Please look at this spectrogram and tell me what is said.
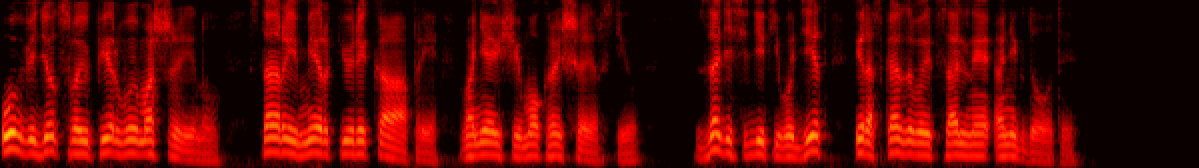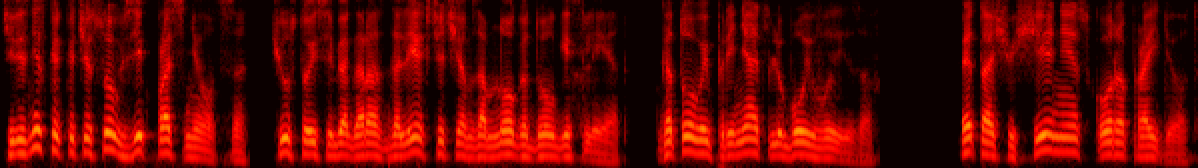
Он ведет свою первую машину, старый Меркьюри Капри, воняющий мокрой шерстью. Сзади сидит его дед и рассказывает сальные анекдоты. Через несколько часов Зик проснется, чувствуя себя гораздо легче, чем за много долгих лет, готовый принять любой вызов. Это ощущение скоро пройдет.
